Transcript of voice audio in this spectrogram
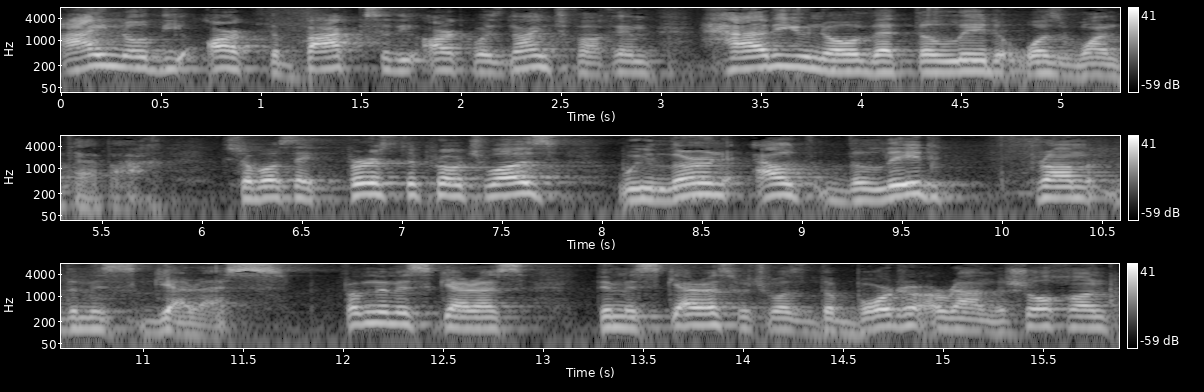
I know the ark, the box of the ark was 9 tefachim. How do you know that the lid was 1 tefach? So we'll say first approach was we learn out the lid from the misgeres. From the misgeres, the misgeres, which was the border around the shulchan,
